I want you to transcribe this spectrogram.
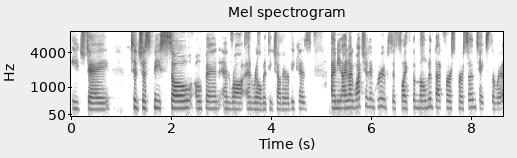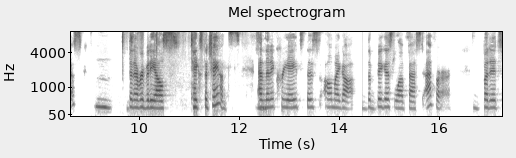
each day to just be so open and raw and real with each other because I mean, and I watch it in groups. It's like the moment that first person takes the risk, mm. then everybody else takes the chance. Mm. And then it creates this, oh my God, the biggest love fest ever but it's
